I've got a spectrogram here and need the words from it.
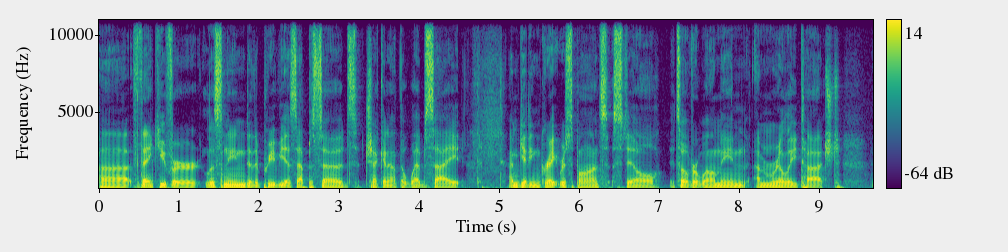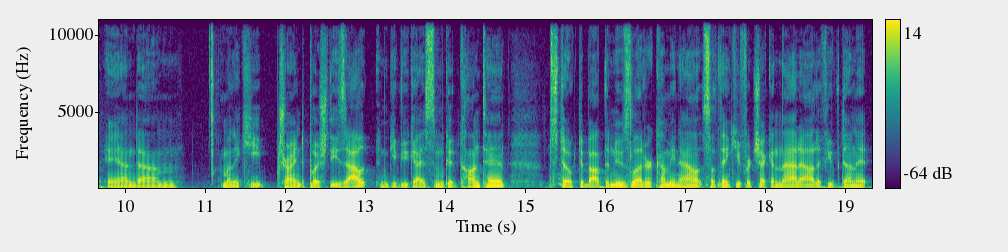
Uh, thank you for listening to the previous episodes, checking out the website. I'm getting great response still. It's overwhelming. I'm really touched, and um, I'm going to keep trying to push these out and give you guys some good content stoked about the newsletter coming out. So thank you for checking that out if you've done it.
